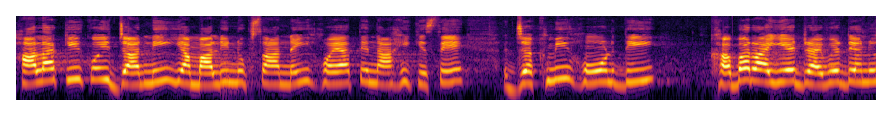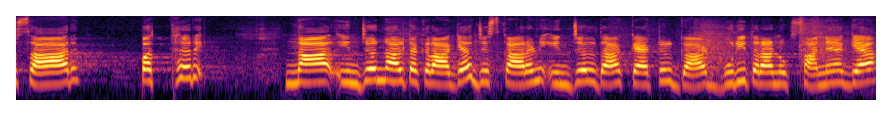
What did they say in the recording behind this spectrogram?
ਹਾਲਾਂਕਿ ਕੋਈ ਜਾਨੀ ਜਾਂ ਮਾਲੀ ਨੁਕਸਾਨ ਨਹੀਂ ਹੋਇਆ ਤੇ ਨਾ ਹੀ ਕਿਸੇ ਜ਼ਖਮੀ ਹੋਣ ਦੀ ਖਬਰ ਆਈ ਹੈ। ਡਰਾਈਵਰ ਦੇ ਅਨੁਸਾਰ ਪੱਥਰ ਨਾਲ ਇੰਜਨ ਨਾਲ ਟਕਰਾ ਗਿਆ, ਜਿਸ ਕਾਰਨ ਇੰਜਨ ਦਾ ਕੈਟਰ ਗਾਰਡ ਬੁਰੀ ਤਰ੍ਹਾਂ ਨੁਕਸਾਨਿਆ ਗਿਆ।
